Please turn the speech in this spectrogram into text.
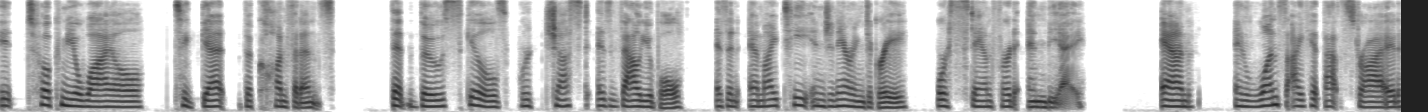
it took me a while to get the confidence that those skills were just as valuable as an MIT engineering degree or Stanford MBA. And and once I hit that stride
